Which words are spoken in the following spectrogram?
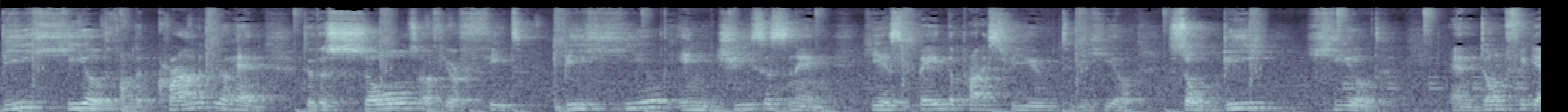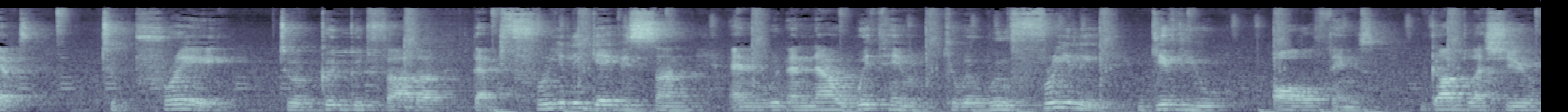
Be healed from the crown of your head to the soles of your feet. Be healed in Jesus' name. He has paid the price for you to be healed. So be healed. And don't forget to pray to a good, good Father that freely gave His Son and, and now with Him will, will freely give you all things. God bless you.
